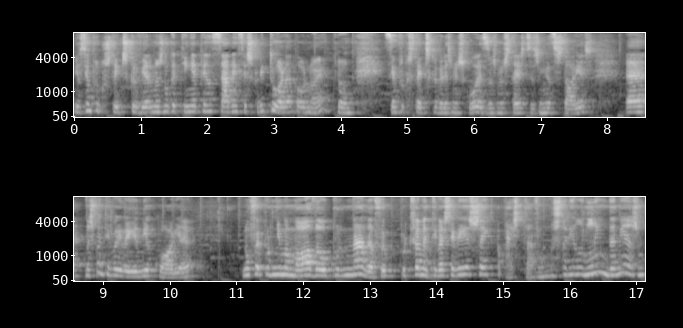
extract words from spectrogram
eu sempre gostei de escrever, mas nunca tinha pensado em ser escritora, ou não é? Pronto, sempre gostei de escrever as minhas coisas, os meus textos, as minhas histórias, uh, mas quando tive a ideia de Aquária, não foi por nenhuma moda ou por nada, foi porque realmente tive esta ideia e achei, opá, isto estava uma história linda mesmo.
